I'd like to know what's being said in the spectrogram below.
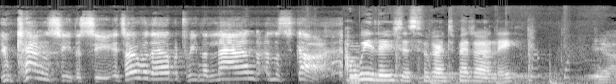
You can see the sea. It's over there between the land and the sky. Are we losers for going to bed early? Yeah.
